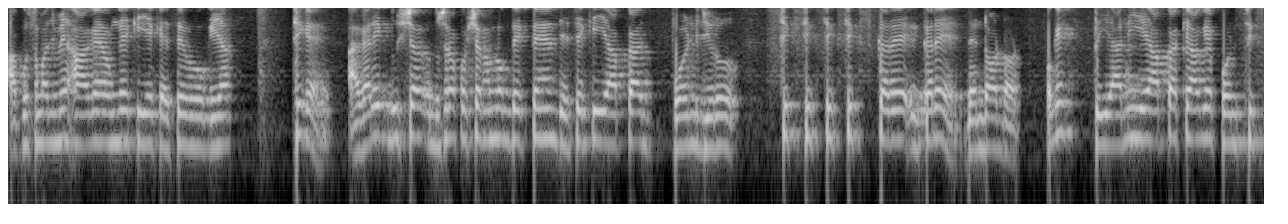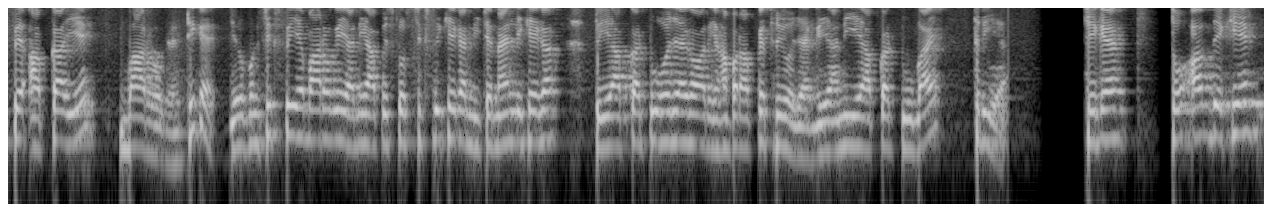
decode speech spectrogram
आपको समझ में आ गए होंगे कि ये कैसे हो गया। ठीक है? अगर एक दूसरा दूसरा क्वेश्चन हम लोग देखते हैं, जैसे कि आपका point zero six six six six करे करे देन डॉट डॉट ओके? तो यानी ये आपका क्या हो गया? पॉइंट सिक्स पे आपका ये बार हो गए ठीक है? ज़ीरो पॉइंट सिक्स पे ये बार हो गए यानी आप इसको सिक्स लिखेगा, नीचे नाइन लिखेगा तो ये आपका टू हो जाएगा और यहाँ पर आपके थ्री हो जाएँगे, यानी ये आपका टू बाय थ्री है, ठीक है? तो अब देखिए,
